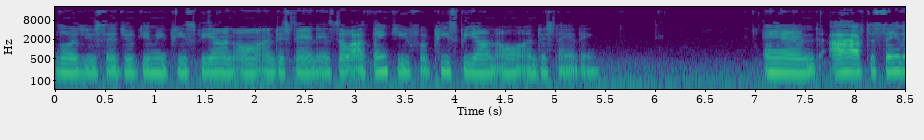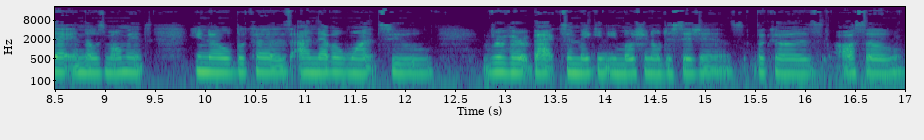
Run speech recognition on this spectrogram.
Lord, you said you'll give me peace beyond all understanding. So I thank you for peace beyond all understanding. And I have to say that in those moments, you know, because I never want to revert back to making emotional decisions because also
